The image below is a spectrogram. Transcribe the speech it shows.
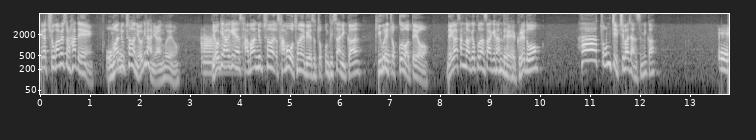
그냥 추가 매수를 하되 5만 네. 6천 원 여기는 아니라는 거예요. 아, 여기 하기에는 4만 6천, 4만 5천 원에 비해서 조금 비싸니까 기분이 네. 조금 어때요? 내가 산 가격보단 싸긴 한데 그래도 아, 좀 찝찝하지 않습니까? 네.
